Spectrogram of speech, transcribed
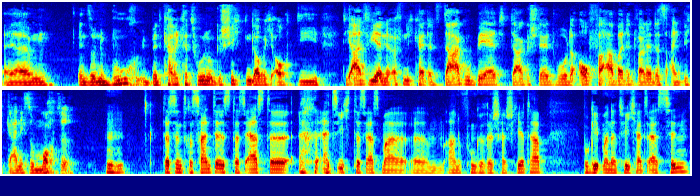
ähm, in so einem Buch mit Karikaturen und Geschichten, glaube ich, auch die, die Art, wie er in der Öffentlichkeit als Dagobert dargestellt wurde, auch verarbeitet, weil er das eigentlich gar nicht so mochte. Mhm. Das Interessante ist, das erste, als ich das erstmal ähm, Arno Funke recherchiert habe, wo geht man natürlich als erstes hin?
